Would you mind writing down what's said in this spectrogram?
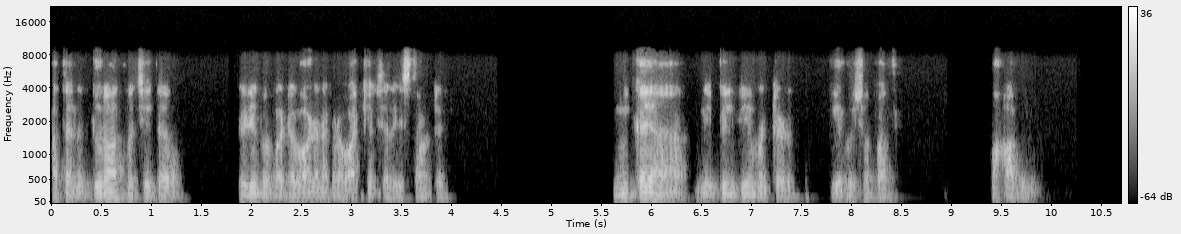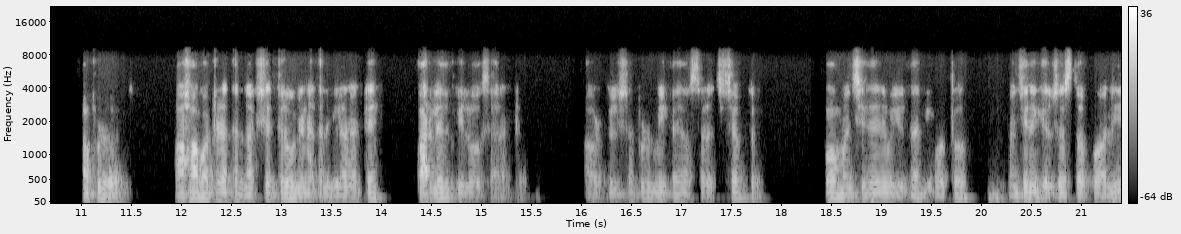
అతను దురాత్మ చేత పీడింపబడ్డవాడని అక్కడ వాక్యం సెలవిస్తూ ఉంటుంది. మికయ నీ పిలిపియమంటాడు యహోషపాత్ మహాబులు అప్పుడు మహాభట్టుడు అంటాడు అతను నాకు శత్రువు నేను అతను పిలనంటే పర్లేదు పిలువ ఒకసారి అంటాడు. ఆవిడ పిలిచినప్పుడు మీకై వస్తాడు వచ్చి చెప్తాడు ఓ మంచిదే నువ్వు యుద్ధానికి పోతావు మంచిగా గెలిచి వస్తావు పో అని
